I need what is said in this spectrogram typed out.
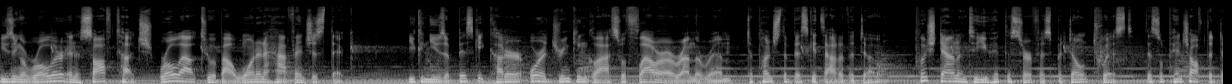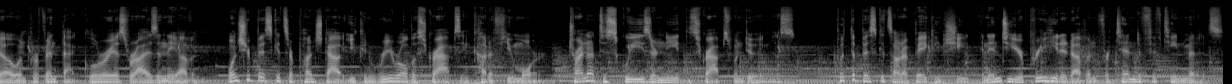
Using a roller and a soft touch, roll out to about one and a half inches thick. You can use a biscuit cutter or a drinking glass with flour around the rim to punch the biscuits out of the dough. Push down until you hit the surface, but don't twist. This will pinch off the dough and prevent that glorious rise in the oven. Once your biscuits are punched out, you can re-roll the scraps and cut a few more. Try not to squeeze or knead the scraps when doing this. Put the biscuits on a baking sheet and into your preheated oven for 10 to 15 minutes.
